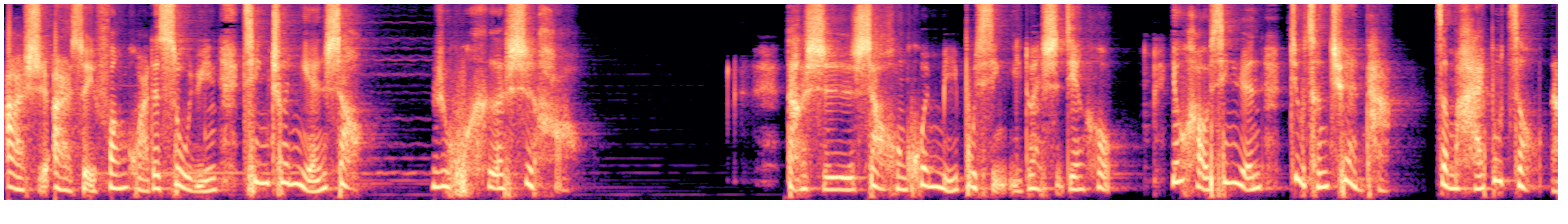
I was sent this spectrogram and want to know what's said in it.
二十二岁芳华的素云，青春年少，如何是好？当时邵红昏迷不醒一段时间后，有好心人就曾劝他：“怎么还不走呢？”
